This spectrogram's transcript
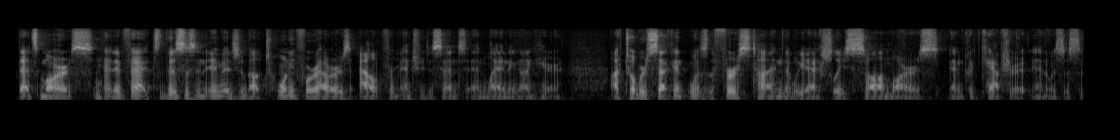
That's Mars. and in fact, this is an image about 24 hours out from entry, descent, and landing on here. October 2nd was the first time that we actually saw Mars and could capture it, and it was just a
